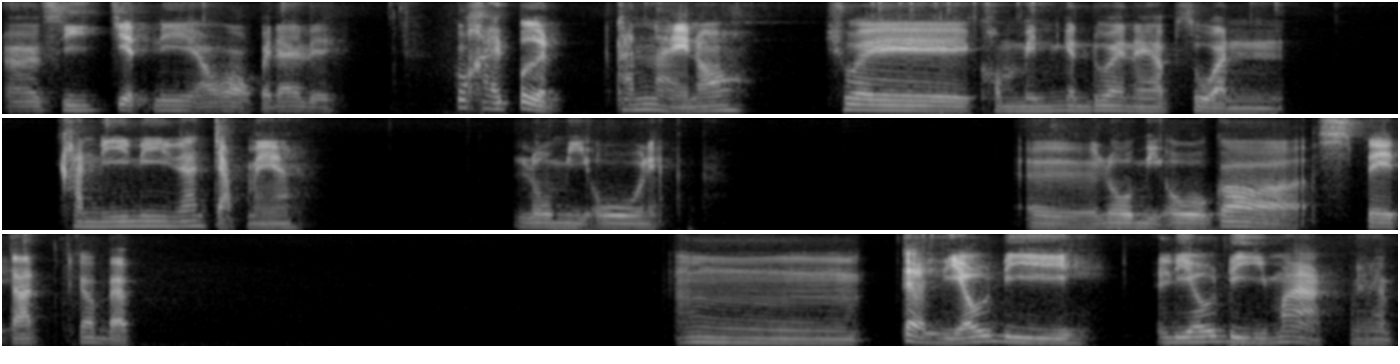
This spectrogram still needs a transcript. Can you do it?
เอ่อ C เจ็ดนี่เอาออกไปได้เลย ก็ใครเปิดคันไหนเนาะช่วยคอมเมนต์กันด้วยนะครับ ส่วนคันนี้นี่น่าจับไหมอะโรมิโอเนี่ย เออโรมิโอก็สเตตัสก็แบบ อืม แต่เลี้ยวดี เลี้ยวดีมากนะครับ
